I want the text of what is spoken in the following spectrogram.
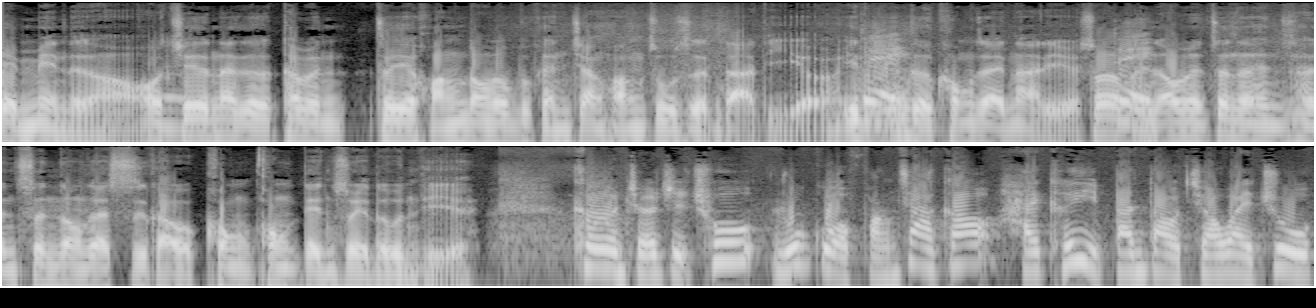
店面的哦，我觉得那个他们这些房东都不肯降房租是很大的哦，一宁可空在那里，所以我们我们真的很很慎重在思考空空电税的问题。柯文哲指出，如果房价高，还可以搬到郊外住，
